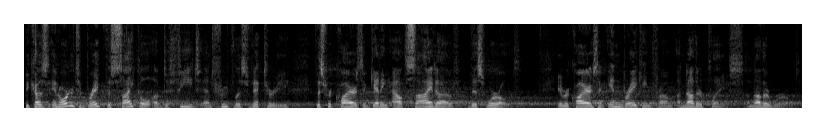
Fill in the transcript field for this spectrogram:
Because in order to break the cycle of defeat and fruitless victory, this requires a getting outside of this world. It requires an inbreaking from another place, another world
